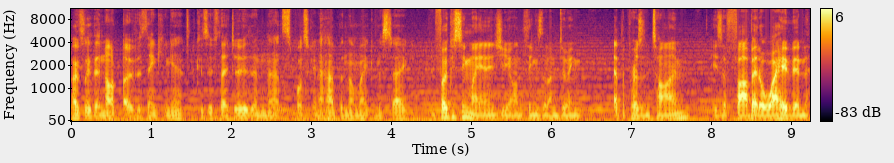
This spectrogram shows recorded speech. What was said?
hopefully they're not overthinking it because if they do, then that's what's going to happen. They'll make a mistake. And focusing my energy on things that I'm doing at the present time is a far better way than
